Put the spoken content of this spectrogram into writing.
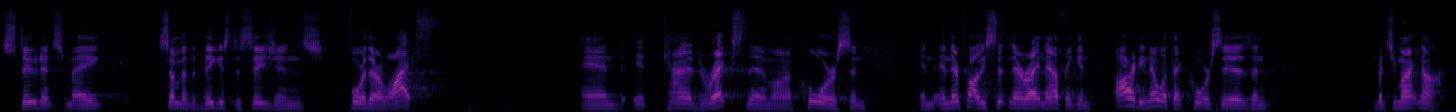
students make some of the biggest decisions for their life. And it kind of directs them on a course, and, and, and they're probably sitting there right now thinking, I already know what that course is, and but you might not.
